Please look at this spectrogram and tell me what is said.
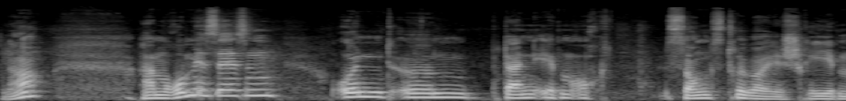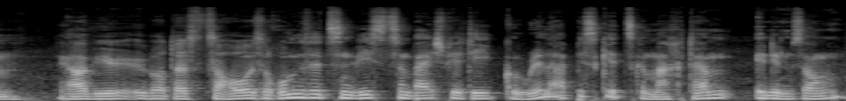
Ne? Haben rumgesessen und ähm, dann eben auch Songs drüber geschrieben. Ja, wie über das Zuhause rumsitzen, wie es zum Beispiel die Gorilla Biscuits gemacht haben in dem Song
